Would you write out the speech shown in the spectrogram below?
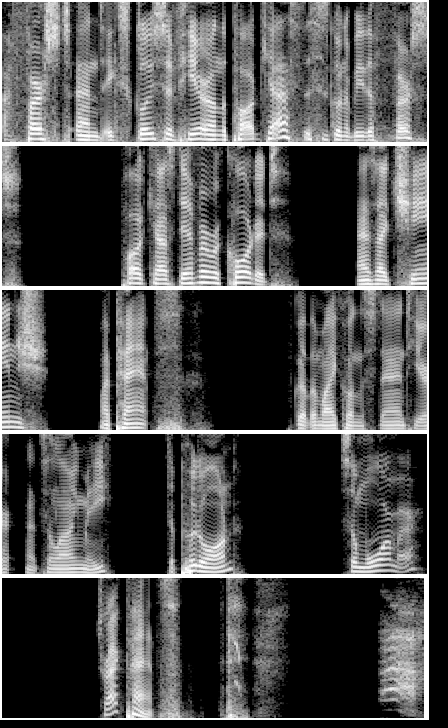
a first and exclusive here on the podcast. This is going to be the first podcast ever recorded as I change my pants. I've got the mic on the stand here, and it's allowing me to put on some warmer track pants. ah,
